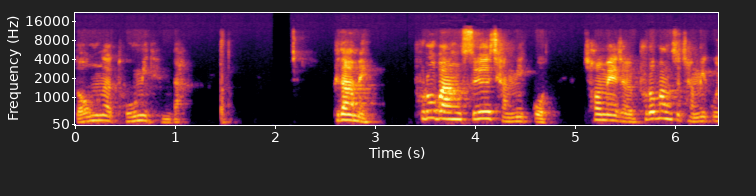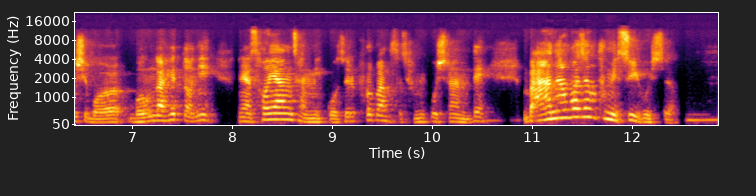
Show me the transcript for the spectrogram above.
너무나 도움이 된다. 그 다음에 프로방스 장미꽃 처음에 저 프로방스 장미꽃이 뭐, 뭔가 했더니 그냥 서양 장미꽃을 프로방스 장미꽃이라는데 많은 화장품에 쓰이고 있어요. 음.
